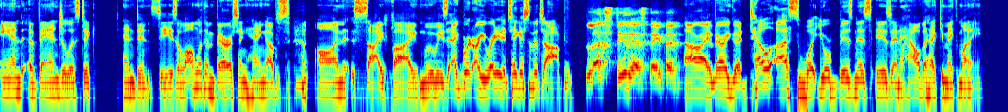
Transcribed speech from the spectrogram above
and evangelistic tendencies, along with embarrassing hangups on sci-fi movies. Egbert, are you ready to take us to the top? Let's do this, Nathan. All right, very good. Tell us what your business is and how the heck you make money.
